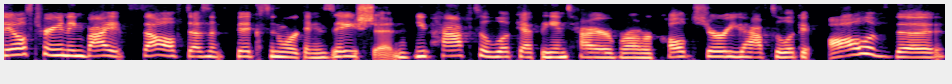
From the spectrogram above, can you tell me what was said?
sales training by itself doesn't fix an organization. You have to look at the entire broader culture. You have to look at all of the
